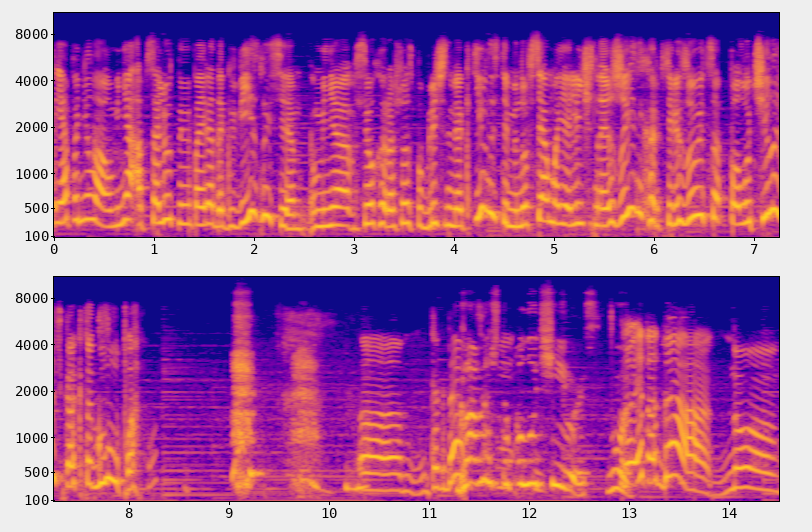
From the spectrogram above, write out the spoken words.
я поняла, у меня абсолютный порядок в бизнесе, у меня все хорошо с публичными активностями, но вся моя личная жизнь характеризуется «получилось как-то глупо». А, когда Главное, что получилось. Вот. Ну, это да, но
